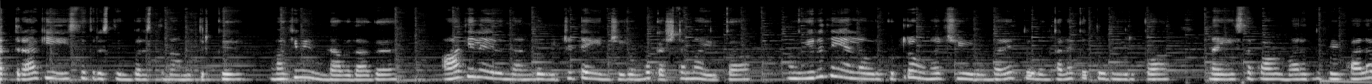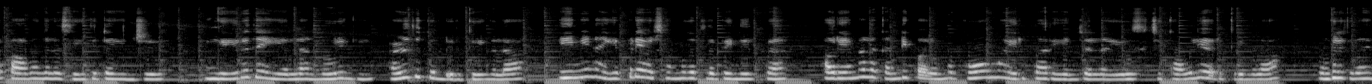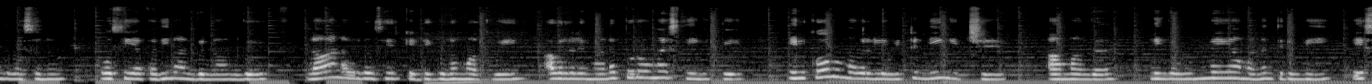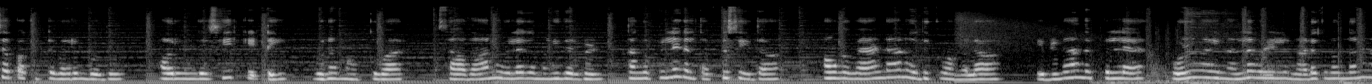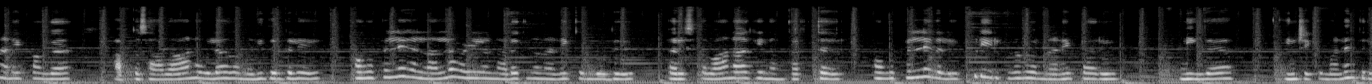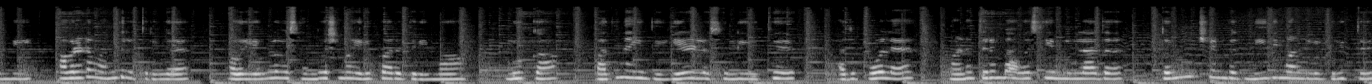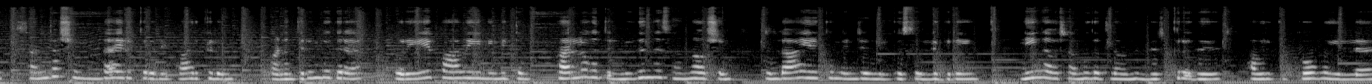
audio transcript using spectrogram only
கர்த்தராகி இயேசு கிறிஸ்துவின் பரிசு நாமத்திற்கு மகிமை உண்டாவதாக. ஆதியில இருந்த அன்பை விட்டுட்டேன் என்று ரொம்ப கஷ்டமா இருக்கா? உங்க இருதயம் எல்லாம் ஒரு குற்ற உணர்ச்சியோடும் பயத்தோடும் கலக்கத்தோடும் இருக்கா? நான் ஏசப்பாவை மறந்து போய் பல பாவங்களை செய்துட்டேன் என்று உங்க இருதயம் எல்லாம் நொறுங்கி அழுது கொண்டு இருக்கிறீங்களா இனிமே நான் எப்படி அவர் சமூகத்துல போய் நிற்பேன்? அவர் என் மேல கண்டிப்பா ரொம்ப கோபமா இருப்பாரு என்றெல்லாம் யோசிச்சு கவலையா இருக்கிறீங்களா? உங்களுக்கு தான் இந்த வசனம். ஓசியா பதினான்கு நான்கு. நான் அவர்கள் சீர்கேட்டை குணமாக்குவேன். அவர்களை மனப்பூர்வமாய் சேமிப்பேன் என் கோபம் அவர்களை விட்டு நீங்கிச்சு ஆமாங்க நீங்க உண்மையா மனம் திரும்பி ஏசப்பா கிட்ட வரும்போது அவர் உங்கள் சீர்கேட்டை குணமாக்குவார். சாதாரண உலக மனிதர்கள் தங்க பிள்ளைகள் தப்பு செய்தா அவங்க வேண்டான்னு ஒதுக்குவாங்களா? எப்படின்னா அந்த பிள்ளை ஒழுங்காய் நல்ல வழியில நடக்கணும்னு தானே நினைப்பாங்க. அப்போ சாதாரண உலக மனிதர்களே அவங்க பிள்ளைகள் நல்ல வழியில நடக்கணும்னு நினைக்கும் போது பரிசுத்தவானாகி நம் கர்த்தர் அவங்க பிள்ளைகள் எப்படி இருக்கணும்னு ஒரு நினைப்பாரு? நீங்க இன்றைக்கு மனம் திரும்பி அவரிடம் வந்திருக்கிறீங்க. அவர் எவ்வளவு சந்தோஷமா இருப்பார் தெரியுமா? லூக்கா பதினைந்து ஏழுல சொல்லியிருக்கு. அது போல மனம் திரும்ப அவசியம் இல்லாத தொண்ணூற்றி ஒன்பது நீதிமான்களை குறித்து சந்தோஷம் உண்டாயிருக்கிறதை பார்க்கிலும் மனம் திரும்புகிற ஒரே பாவையை நிமித்தம் பரலோகத்தில் மிகுந்த சந்தோஷம் உண்டாயிருக்கும் என்று உங்களுக்கு சொல்லுகிறேன். நீங்க அவர் சமூகத்துல வந்து நிற்கிறது அவருக்கு கோபம் இல்லை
